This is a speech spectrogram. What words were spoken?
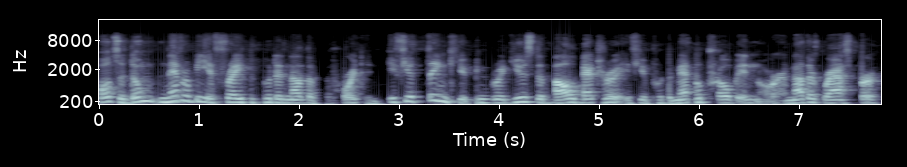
Also, don't never be afraid to put another port in. If you think you can reduce the bowel better if you put a metal probe in or another grasper,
